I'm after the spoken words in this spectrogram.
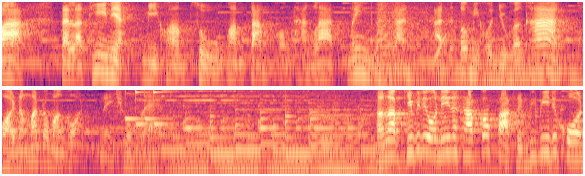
ว่าแต่ละที่เนี่ยมีความสูงความต่ำของทางลาดไม่เหมือนกัน อาจจะต้องมีคนอยู่ข้างๆ คอยระมัดระวังก่อนในช่วงแรกสำหรับคลิปวิดีโอนี้นะครับก็ฝากถึงพี่ๆทุกคน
